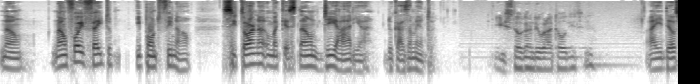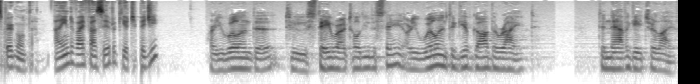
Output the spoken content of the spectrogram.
Não, não foi feito e ponto final. Se torna uma questão diária do casamento. You still do what I told you to do? Aí Deus pergunta: ainda vai fazer o que eu te pedi? Are you willing to, to stay where I told you to stay? Are you willing to give God the right to navigate your life?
